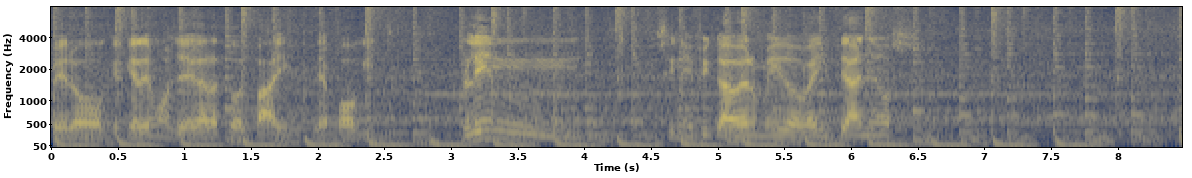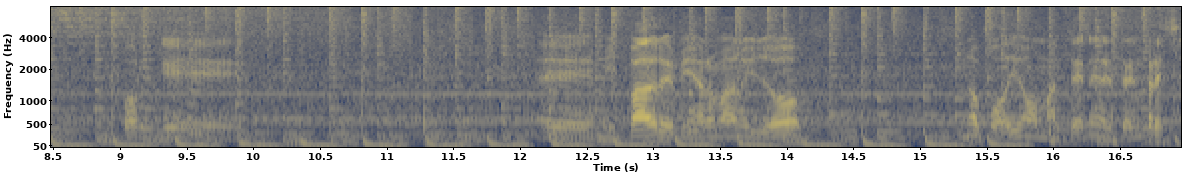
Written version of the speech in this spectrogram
pero que queremos llegar a todo el país, de a poquito. Plin significa haberme ido 20 años porque eh, mi padre, mi hermano y yo no podíamos mantener esta empresa.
